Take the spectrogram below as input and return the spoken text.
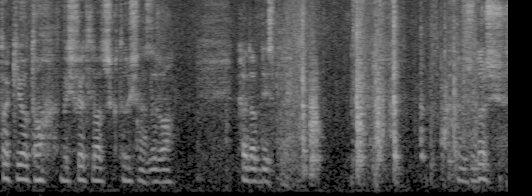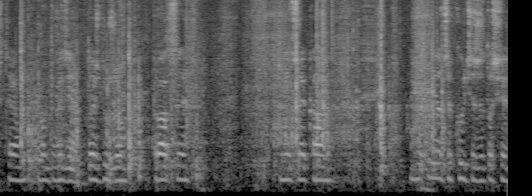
taki oto wyświetlacz, który się nazywa Head Up Display. Także dość, tak jak wam powiedziałem, dość dużo pracy. Nie czekam. Nie, nie oczekujcie, że to się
